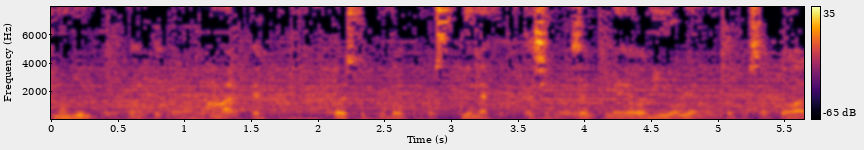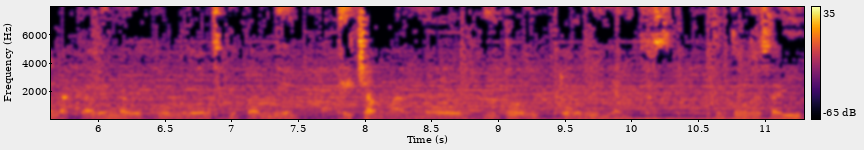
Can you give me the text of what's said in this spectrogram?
muy importante para la marca, puesto que bueno, pues tiene afectaciones de empleo y obviamente pues a toda la cadena de proveedores que también echa mano un productor de llantas. Entonces ahí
